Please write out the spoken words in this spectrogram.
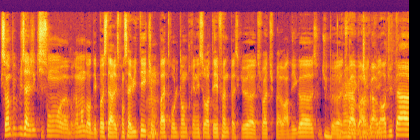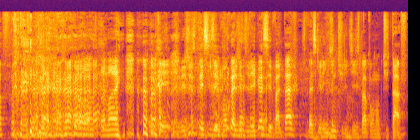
qui sont un peu plus âgées, qui sont euh, vraiment dans des postes à responsabilité, qui Mm. ont pas trop le temps de traîner sur leur téléphone parce que euh, tu vois, tu peux avoir des gosses ou tu peux, euh, tu Ouais, vois, avoir Tu une peux vie- avoir du taf. Ok, je vais juste préciser pourquoi j'ai dit les gosses, c'est pas le taf. C'est parce que LinkedIn, tu l'utilises pas pendant que tu taffes.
